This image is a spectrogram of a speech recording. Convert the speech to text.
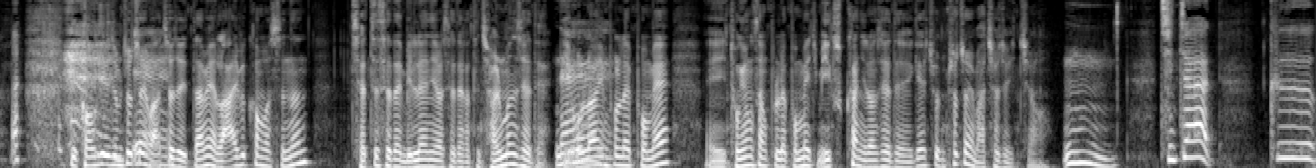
거기에 좀 초점이 예. 맞춰져 있다면 라이브 커머스는 Z세대, 밀레니얼 세대 같은 젊은 세대, 네. 이 온라인 플랫폼에 이 동영상 플랫폼에 좀 익숙한 이런 세대에게 좀 초점이 맞춰져 있죠. 음. 진짜 그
